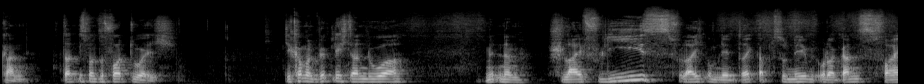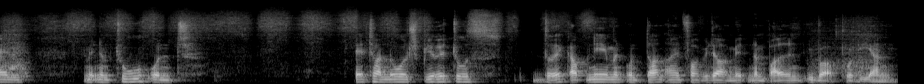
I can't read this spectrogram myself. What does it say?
kann. Dann ist man sofort durch. Die kann man wirklich dann nur mit einem Schleifvlies, vielleicht um den Dreck abzunehmen, oder ganz fein mit einem Tuch und Ethanol, Spiritus Dreck abnehmen und dann einfach wieder mit einem Ballen überpolieren.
